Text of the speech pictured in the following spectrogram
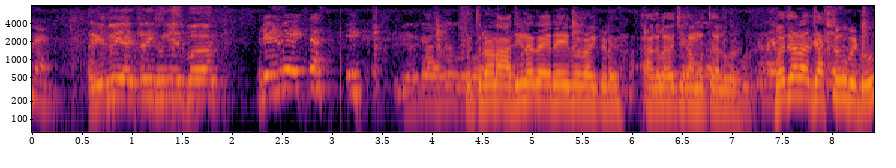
नाही. रेणू यायचं घेऊन येत बघ. रेणू एक तास एक. मित्रांनो आदिनाथ आहे रे बघा इकडे. आग लावायची कामं चालू कर. बस जरा जास्त नको भेटू.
